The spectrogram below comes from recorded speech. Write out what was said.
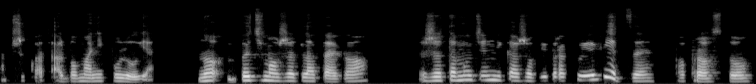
na przykład albo manipuluje. No być może dlatego, że temu dziennikarzowi brakuje wiedzy po prostu.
